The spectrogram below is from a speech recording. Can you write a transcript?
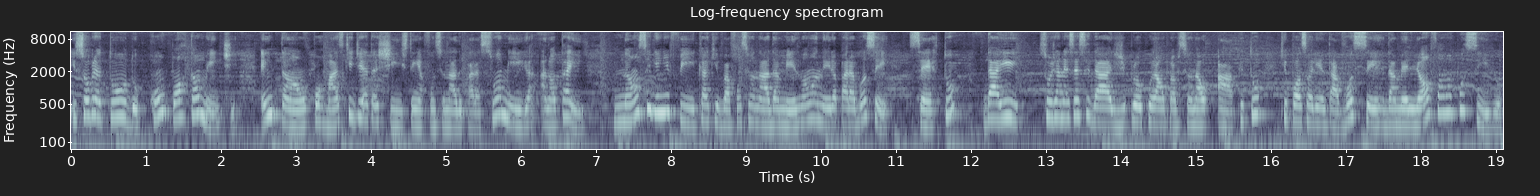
e, sobretudo, comportalmente. Então, por mais que dieta X tenha funcionado para sua amiga, anota aí, não significa que vá funcionar da mesma maneira para você, certo? Daí surge a necessidade de procurar um profissional apto que possa orientar você da melhor forma possível,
